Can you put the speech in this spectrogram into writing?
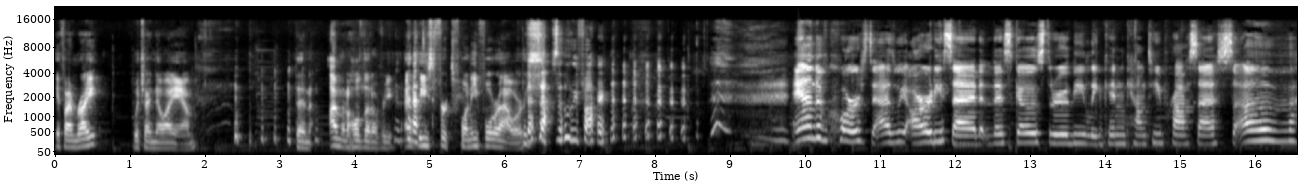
if I'm right, which I know I am, then I'm gonna hold that over you at least for 24 hours. That's absolutely fine. and of course, as we already said, this goes through the Lincoln County process of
